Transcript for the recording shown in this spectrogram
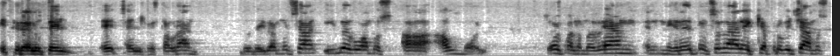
este era el hotel, el, el restaurante donde iba a almorzar, y luego vamos a, a un mall. Entonces, cuando me vean en mis redes personales, es que aprovechamos,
